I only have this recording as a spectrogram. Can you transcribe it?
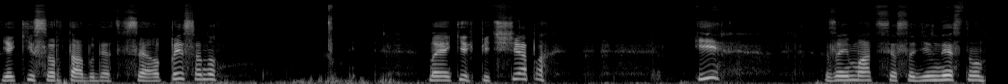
які сорта буде все описано, на яких підщепах. І займатися садівництвом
